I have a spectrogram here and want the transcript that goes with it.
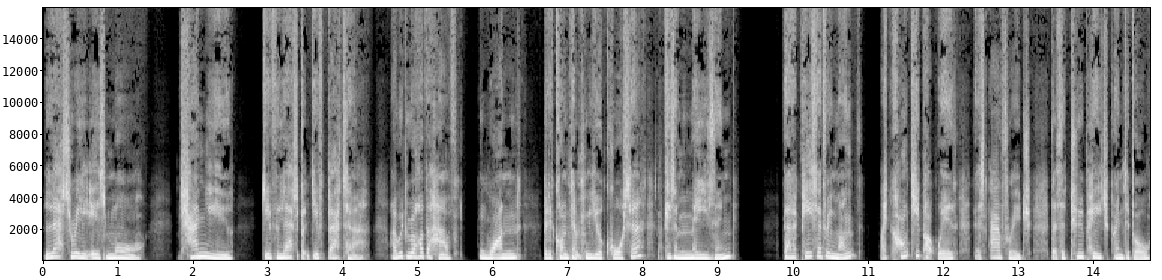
less really is more. Can you give less but give better? I would rather have one bit of content from you a quarter. That is amazing. Than a piece every month I can't keep up with that's average, that's a two page printable,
